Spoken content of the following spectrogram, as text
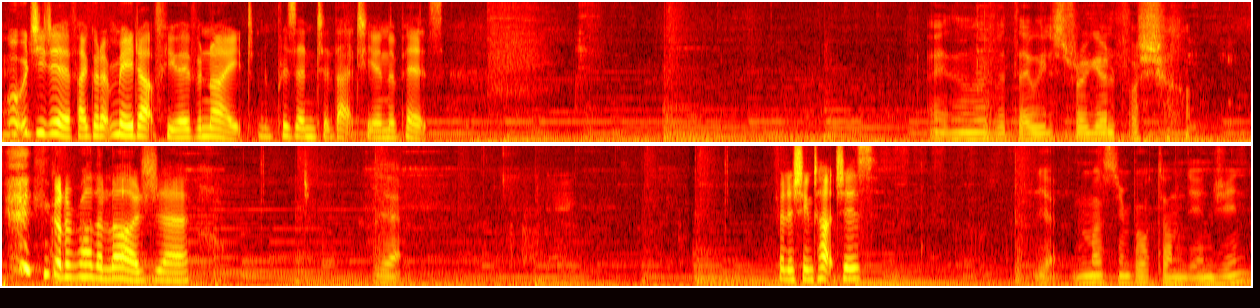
What would you do if I got it made up for you overnight and presented that to you in the pits? I don't know, but I will struggle for sure. You've got a rather large uh, yeah, finishing touches. yeah. Most important, the engine.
